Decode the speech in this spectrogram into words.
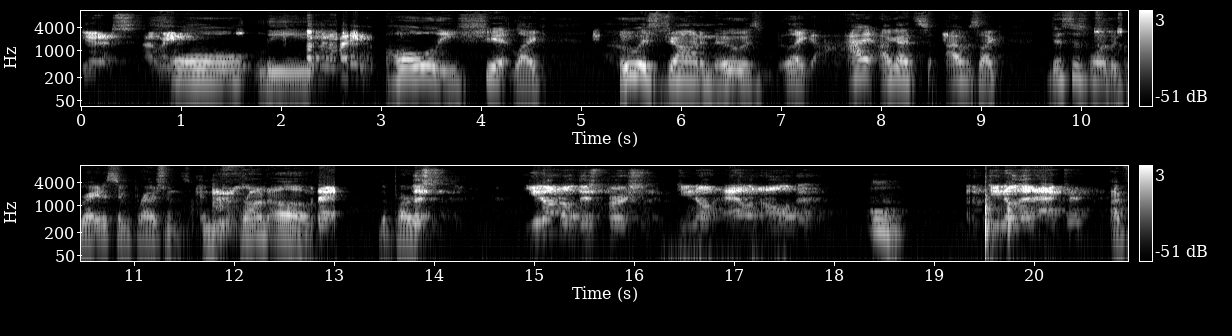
Yes. I mean, Holy fucking amazing. holy shit like who is john and who is like i i got I was like this is one of the greatest impressions in front of the person listen, you don't know this person. Do you know Alan Alda? Mm. Do you know that actor? i've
